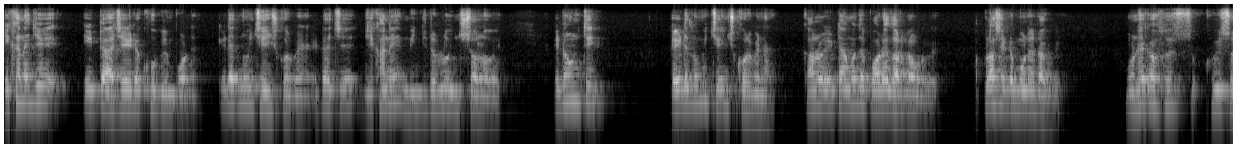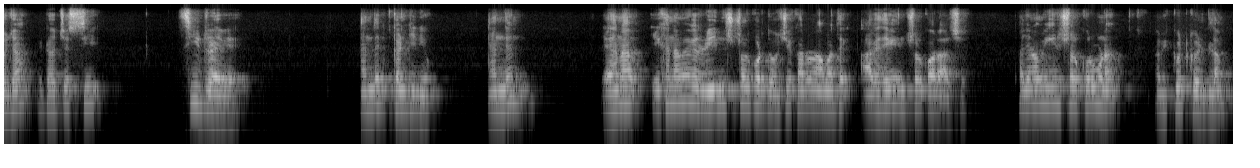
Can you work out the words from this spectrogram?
এখানে যে এটা আছে, এটা খুব ইম্পর্টেন্ট এটা তুমি চেঞ্জ করবে না। এটা হচ্ছে যেখানে বিজিডাব্লিউ ইনস্টল হবে। এটা এটা তুমি চেঞ্জ করবে না। কারণ এটা আমাদের পরে দরকার পড়বে। প্লাস এটা মনে রাখবে। মনে রাখা খুবই- সোজা। এটা হচ্ছে সি সি ড্রাইভে and then continue and then এখানে এখানে আমাকে রিইনস্টল করতে বলছে কারণ আমার আগে থেকে ইনস্টল করা আছে। তাই জন্য আমি ইনস্টল করব না। আমি কুইট করে দিলাম।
